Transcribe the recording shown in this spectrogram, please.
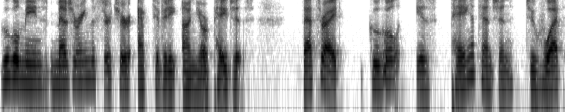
Google means measuring the searcher activity on your pages. That's right. Google is paying attention to what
